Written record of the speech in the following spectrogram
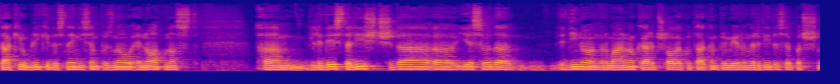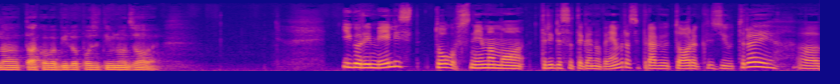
taki obliki doslej nisem poznal enotnost um, glede stališč, da uh, je seveda edino normalno, kar človek v takem primeru naredi, da se pač na tako vabilo pozitivno odzove. Igor, imeli ste to, snemamo 30. novembra, se pravi v torek zjutraj, uh,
